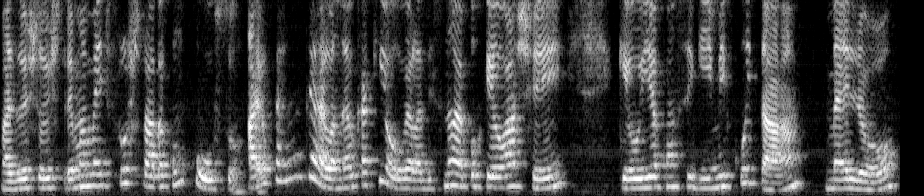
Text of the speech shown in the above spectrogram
mas eu estou extremamente frustrada com o curso. Aí eu perguntei a ela, né, o que é que houve? Ela disse, não, é porque eu achei que eu ia conseguir me cuidar melhor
